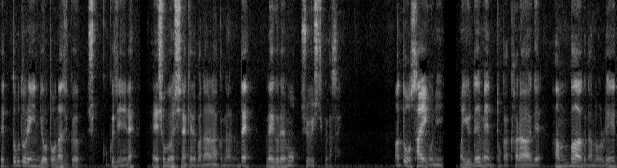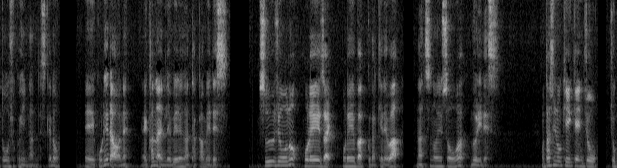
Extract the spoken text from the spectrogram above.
ペットボトル飲料と同じく出国時にね、え処分しなければならなくなるので、くれぐれも注意してください。あと最後に、まあ、茹で麺とか唐揚げ、ハンバーグなどの冷凍食品なんですけど、えー、これらはね、かなりレベルが高めです。通常の保冷剤、保冷バッグだけでは夏の輸送は無理です。私の経験上、直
